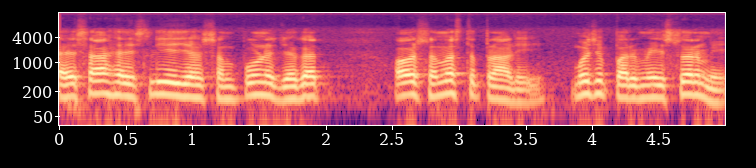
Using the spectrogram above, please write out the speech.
ऐसा है इसलिए यह संपूर्ण जगत और समस्त प्राणी मुझ परमेश्वर में,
